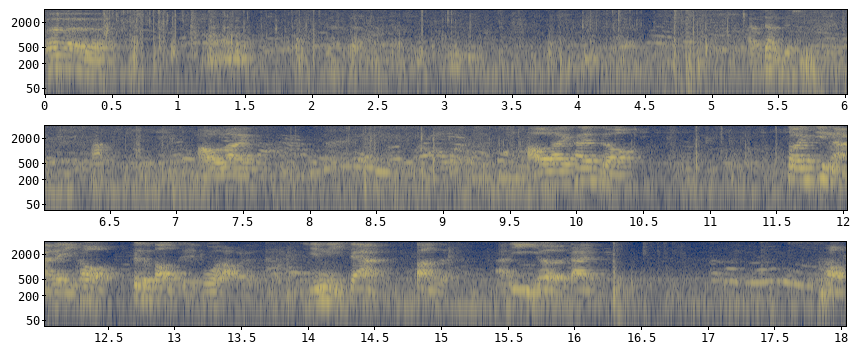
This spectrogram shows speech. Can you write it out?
呃，这样子，啊，这样就行。好，好来，好来开始哦。端进来了以后，这个报纸也不好了，请你这样子放着啊，一二三，好，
